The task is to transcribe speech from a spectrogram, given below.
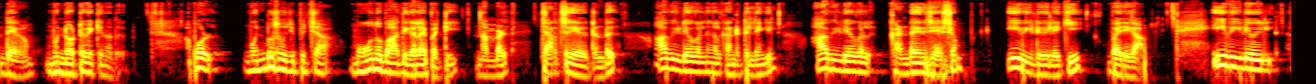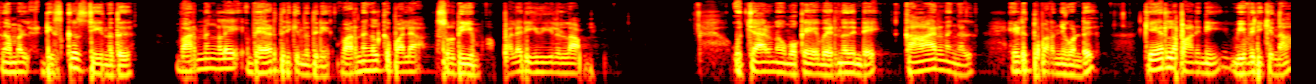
അദ്ദേഹം മുന്നോട്ട് വയ്ക്കുന്നത് അപ്പോൾ മുൻപ് സൂചിപ്പിച്ച മൂന്ന് ഉപാധികളെ പറ്റി നമ്മൾ ചർച്ച ചെയ്തിട്ടുണ്ട്. ആ വീഡിയോകൾ നിങ്ങൾ കണ്ടിട്ടില്ലെങ്കിൽ ആ വീഡിയോകൾ കണ്ടതിന് ശേഷം ഈ വീഡിയോയിലേക്ക് വരിക. ഈ വീഡിയോയിൽ നമ്മൾ ഡിസ്കസ് ചെയ്യുന്നത് വർണങ്ങളെ വേർതിരിക്കുന്നതിന് വർണങ്ങൾക്ക് പല ശ്രുതിയും പല രീതിയിലുള്ള ഉച്ചാരണവുമൊക്കെ വരുന്നതിന്റെ കാരണങ്ങൾ എടുത്തു പറഞ്ഞുകൊണ്ട് കേരള പാണിനി വിവരിക്കുന്ന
